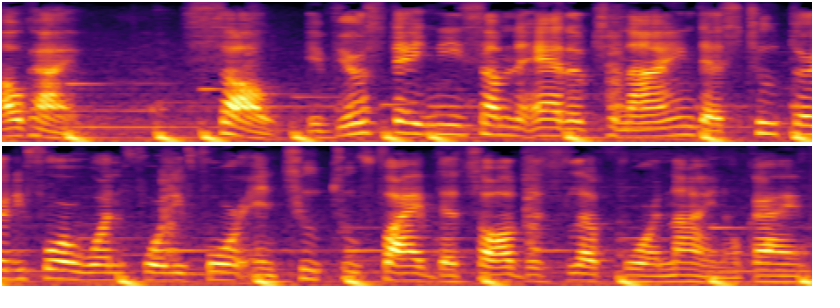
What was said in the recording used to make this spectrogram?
Okay. So, if your state needs something to add up to 9, that's 234, 144, and 225. That's all that's left for a 9, okay?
